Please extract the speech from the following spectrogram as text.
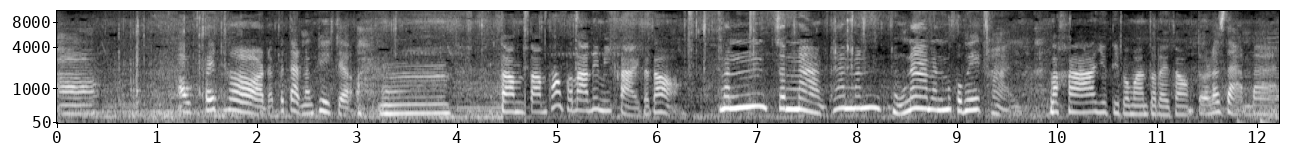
เอาเอาไปทอดเอาไปตัดน้ำพริกจ้ะอืม ตามตามท้องตลาดนี่มีขายก็เจ้า มันจะหมากถ้ามันถึงหน้ามันมันก็ไม่ขาย ราคาอยู่ที่ประมาณตัวใดเจ้า ตัวละสามบาท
